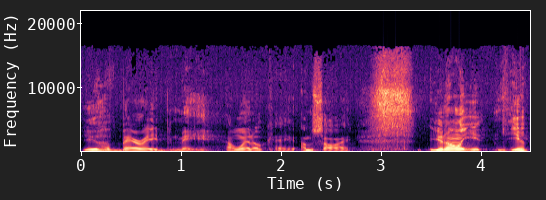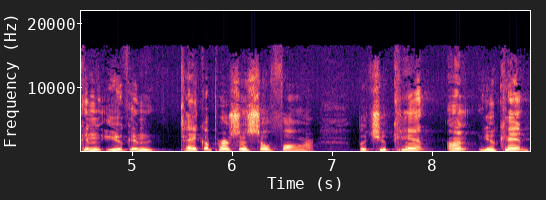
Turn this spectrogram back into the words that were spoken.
You have buried me. I went, Okay, I'm sorry. You know, you, you, can, you can take a person so far, but you can't, un, you can't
